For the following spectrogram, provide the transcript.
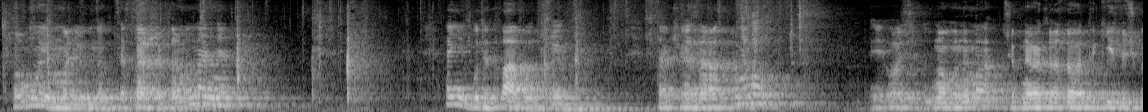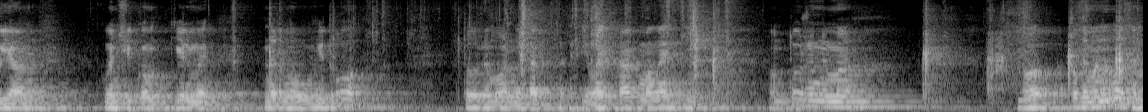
Формуємо малюнок. Це перше проминання. А їх буде два або три. Так що я зараз проминув. І ось знову нема. Щоб не використовувати кісточку, я кончиком нирнув у відро. Теж можна так, це такий лайфхак маленький. Он теж нема. Бо коли ми наносимо,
